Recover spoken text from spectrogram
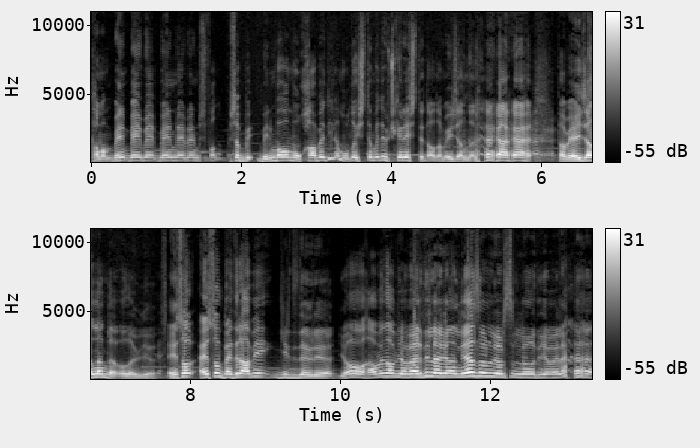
Tamam benim, benim, benimle evlenir misin falan. Mesela be- benim babam OKB değil ama o da istemedi 3 kere istedi adam heyecandan. yani tabii heyecandan da olabiliyor. En son en son Bedir abi girdi devreye. Ya Hamit amca verdiler ya niye zorluyorsun lo diye böyle.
